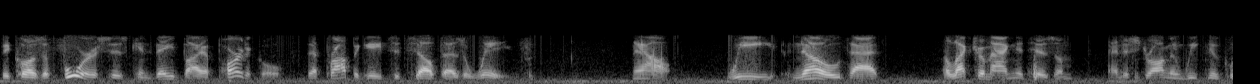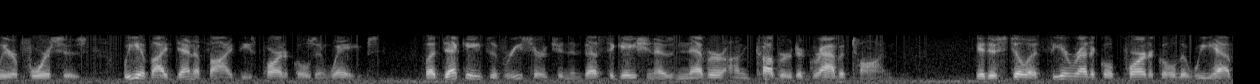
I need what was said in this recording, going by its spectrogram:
because a force is conveyed by a particle that propagates itself as a wave. Now, we know that electromagnetism and the strong and weak nuclear forces, we have identified these particles and waves. But decades of research and investigation has never uncovered a graviton. It is still a theoretical particle that we have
